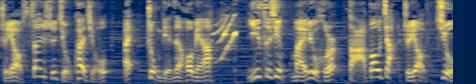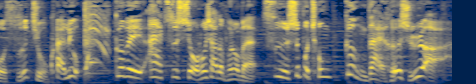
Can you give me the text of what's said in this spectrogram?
只要三十九块九。哎，重点在后面啊！一次性买六盒，打包价只要九十九块六。各位爱吃小龙虾的朋友们，此时不冲更待何时啊？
